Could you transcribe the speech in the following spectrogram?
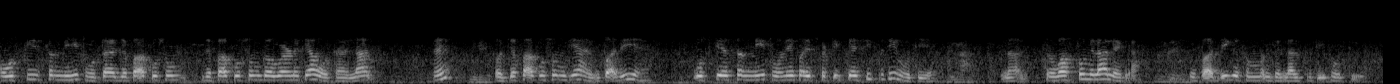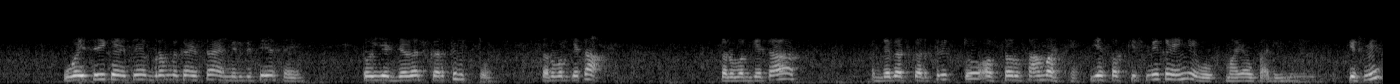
और उसकी सन्निहित होता है। जपा कुसुम जपा कुसुम का वर्ण क्या होता है? लाल है? और जपा कुसुम क्या है? उपाधि है। उसके सन्निहित होने पर स्फटिक कैसी प्रतीत होती है? लाल। तो वास्तव में लाल है क्या? उपाधि के संबंध से लाल प्रतीत होती है। वैसे ही कहते हैं ब्रह्म कैसा है निर्विशेष है तो ये जगत कर्तृत्व सर्वज्ञता। सर्वज्ञता जगत कर्तृत्व और सर्व सामर्थ्य ये सब किसमें कहेंगे वो? माया उपाधि में। किसमें?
